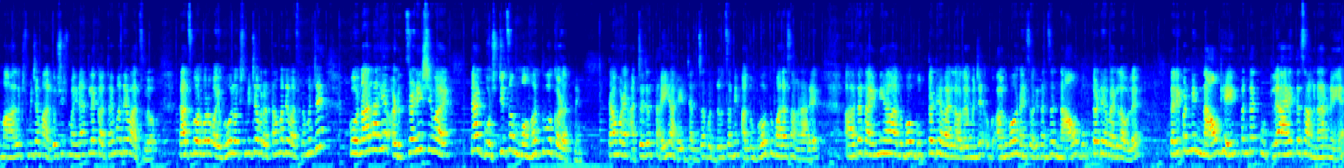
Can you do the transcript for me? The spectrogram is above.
महालक्ष्मीच्या मार्गशीर्ष महिन्यातल्या कथेमध्ये वाचलं त्याचबरोबर वैभव लक्ष्मीच्या व्रतामध्ये वाचलं म्हणजे कोणालाही अडचणीशिवाय त्या गोष्टीचं महत्त्व कळत नाही. त्यामुळे आजच्या ज्या ताई आहेत ज्यांच्याबद्दलचा मी अनुभव तुम्हाला सांगणार आहे त्या ताईंनी हा अनुभव गुप्त ठेवायला लावलाय म्हणजे अनुभव नाही सॉरी त्यांचं नाव गुप्त ठेवायला लावलंय. तरी पण मी नाव घेईन पण त्या कुठल्या आहेत ते सांगणार नाहीये.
